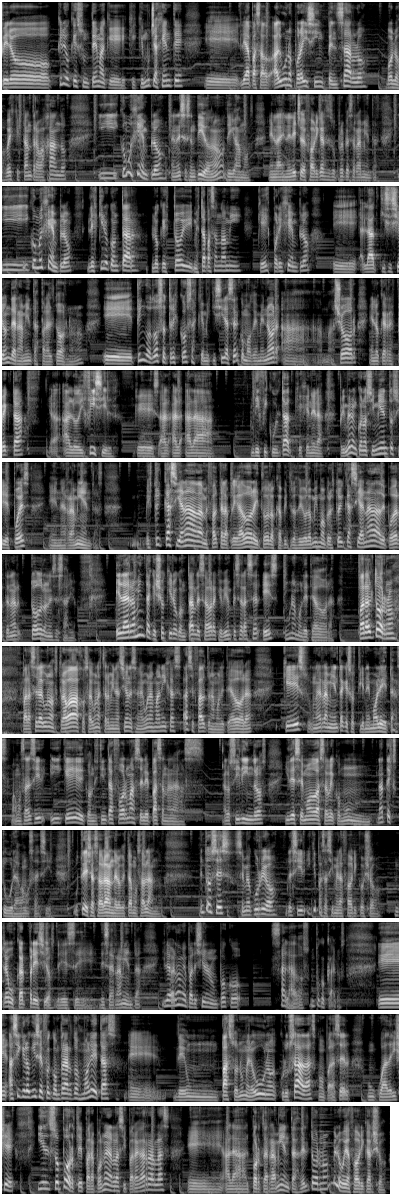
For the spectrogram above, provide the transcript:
pero creo que es un tema que, mucha gente eh, le ha pasado. Algunos por ahí sin pensarlo, vos los ves que están trabajando. Y como ejemplo, en ese sentido, ¿no? Digamos, en, el hecho de fabricarse sus propias herramientas. Y, y, como ejemplo, les quiero contar lo que estoy, me está pasando a mí, que es, por ejemplo, eh, la adquisición de herramientas para el torno. Eh, tengo dos o tres cosas que me quisiera hacer como de menor a, mayor en lo que respecta a, lo difícil que es, a, la dificultad que genera, primero en conocimientos y después en herramientas. Estoy casi a nada, me falta la plegadora y todos los capítulos digo lo mismo, pero estoy casi a nada de poder tener todo lo necesario. La herramienta que yo quiero contarles ahora que voy a empezar a hacer es una moleteadora. Para el torno, para hacer algunos trabajos, algunas terminaciones en algunas manijas, hace falta una moleteadora, que es una herramienta que sostiene moletas, vamos a decir, y que con distintas formas se le pasan a, los cilindros y de ese modo hacerle como una textura, vamos a decir. Ustedes ya sabrán de lo que estamos hablando. Entonces se me ocurrió decir, ¿y qué pasa si me la fabrico yo? Entré a buscar precios de, esa herramienta y la verdad me parecieron un poco salados, un poco caros. Eh, así que lo que hice fue comprar dos moletas eh, de un paso número uno, cruzadas, como para hacer un cuadrillé, y el soporte para ponerlas y para agarrarlas eh, al porta herramientas del torno, me lo voy a fabricar yo.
